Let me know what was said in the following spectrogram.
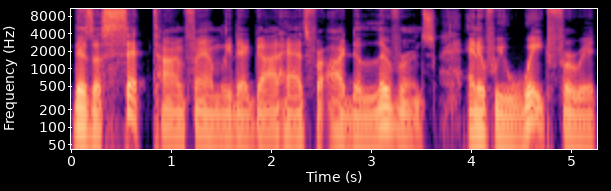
There's a set time, family, that God has for our deliverance. And if we wait for it,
